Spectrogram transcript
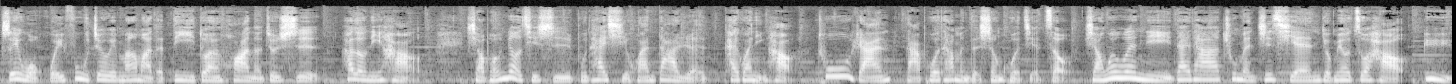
所以我回复这位妈妈的第一段话呢，就是 “Hello，你好，小朋友其实不太喜欢大人开关引号突然打破他们的生活节奏，想问问你，带他出门之前有没有做好预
